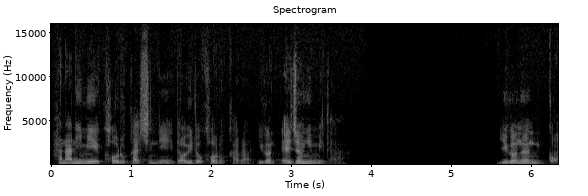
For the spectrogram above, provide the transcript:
하나님이 거룩하시니 너희도 거룩하라. 이건 애정입니다. 이거는 꼭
